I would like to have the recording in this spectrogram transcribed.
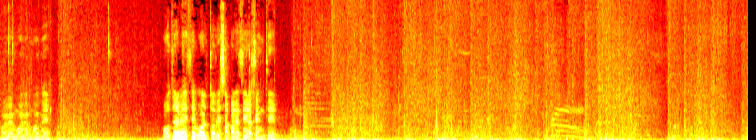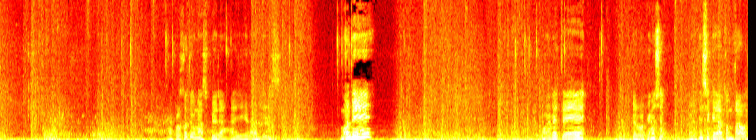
Mueve, mueve, mueve. Otra vez he vuelto a desaparecer, gente. Acógete una esfera. Ahí, gracias. ¡Mueve! ¡Muévete! Pero ¿por qué no se...? A veces se queda atontado, ¿eh?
